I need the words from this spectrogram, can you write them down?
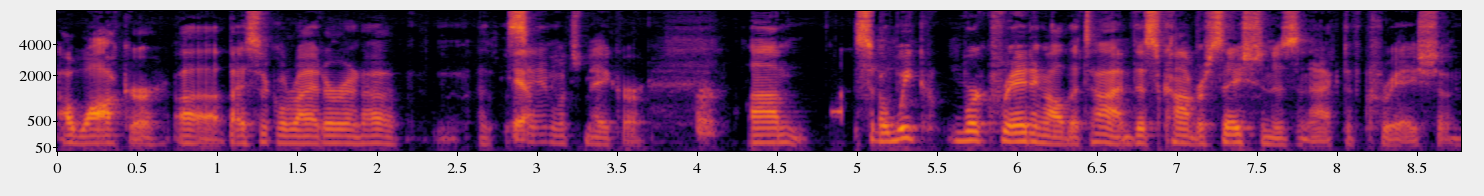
a walker, a bicycle rider, and a, a yeah. sandwich maker. Um, so we we're creating all the time. This conversation is an act of creation.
